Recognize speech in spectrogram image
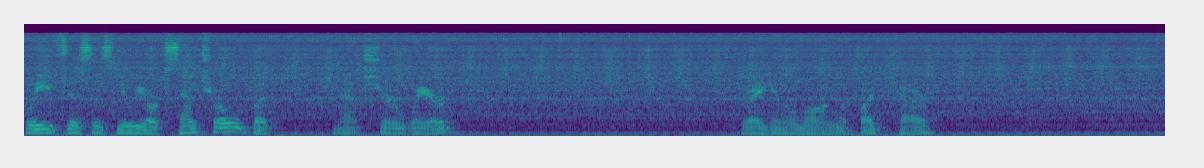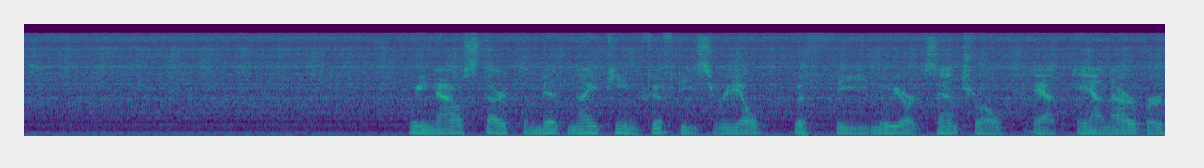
believe this is New York Central, but not sure where. Dragging along a Budd car. We now start the mid-1950s reel with the New York Central at Ann Arbor.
